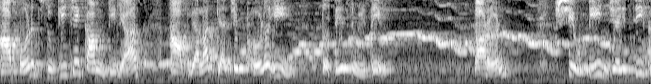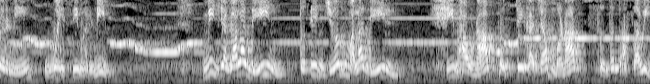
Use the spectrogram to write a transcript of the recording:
आपण चुकीचे काम केल्यास आपल्याला त्याचे फळही तसेच मिळते. कारण शेवटी जैसी करणी वैसी भरणी. मी जगाला देईन तसे जग मला देईल. ही भावना प्रत्येकाच्या मनात सतत असावी.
